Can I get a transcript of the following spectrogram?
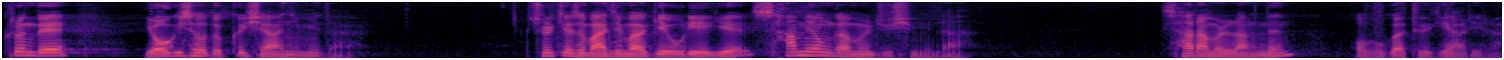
그런데 여기서도 끝이 아닙니다. 주님께서 마지막에 우리에게 사명감을 주십니다. 사람을 낚는 어부가 되게 하리라.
